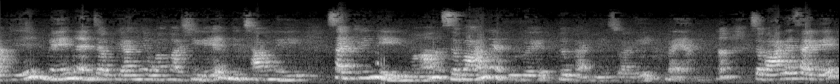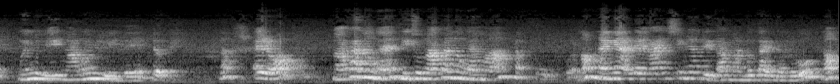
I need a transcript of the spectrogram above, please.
အပြင်မဲနန်ကြောက်ပြားညဝမ်းမှာရှိတဲ့မြချောင်းတွေစိုက်ကင်းတွေမှာစပားနဲ့ပူတွဲလုပ်ကိုင်နေဆိုတာလေးမှတ်ရမယ်နော်စပားနဲ့စိုက်တဲ့ဝင်းမြူတွေငါးဝင်းမြူတွေလည်းလုပ်တယ်နော်အဲ့တော့ငါးခန့်လုပ်ငန်းဒီချုံငါးခန့်လုပ်ငန်းမှာ ပေါ့နော်နိုင်ငံအလဲပိုင်းရှင်းပြဒေတာမှာလုပ်လိုက်တယ်လို့နော်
